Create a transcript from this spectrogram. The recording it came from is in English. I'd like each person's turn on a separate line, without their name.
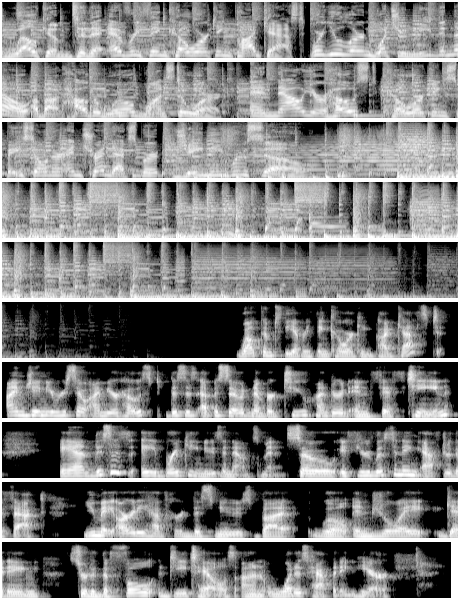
Welcome to the Everything Co working podcast, where you learn what you need to know about how the world wants to work. And now, your host, co working space owner, and trend expert, Jamie Russo.
Welcome to the Everything Co-working podcast. I'm Jamie Russo. I'm your host. This is episode number 215. And this is a breaking news announcement. So if you're listening after the fact, you may already have heard this news, but will enjoy getting sort of the full details on what is happening here.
